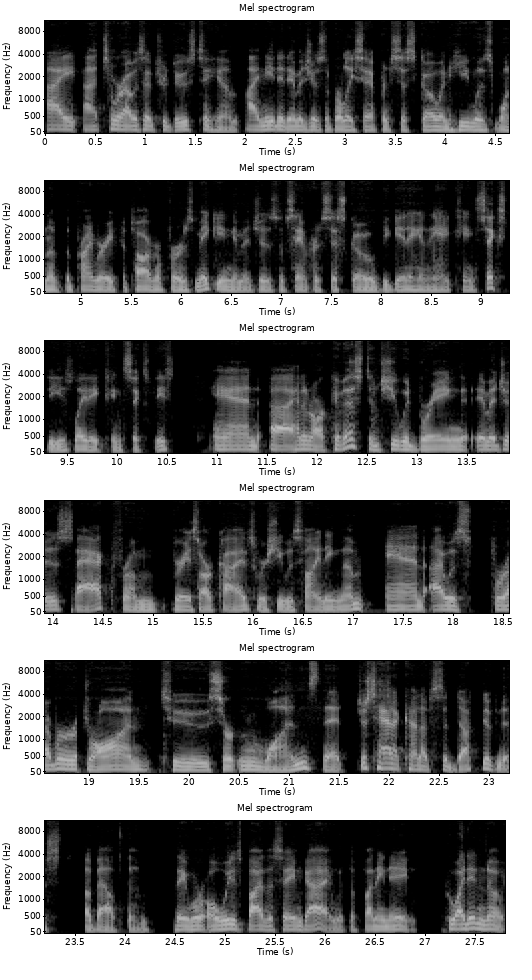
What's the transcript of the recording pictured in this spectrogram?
I that's where I was introduced to him. I needed images of early San Francisco, and he was one of the primary photographers making images of San Francisco beginning in the 1860s, late 1860s and uh, I had an archivist, and she would bring images back from various archives where she was finding them. And I was forever drawn to certain ones that just had a kind of seductiveness about them. They were always by the same guy with the funny name, who I didn't know.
